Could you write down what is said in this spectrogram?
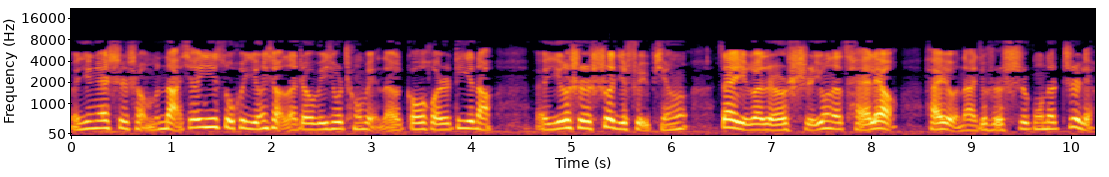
应该是什么？哪些因素会影响的这个维修成本的高或者低呢？呃，一个是设计水平，再一个就是使用的材料，还有呢就是施工的质量。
